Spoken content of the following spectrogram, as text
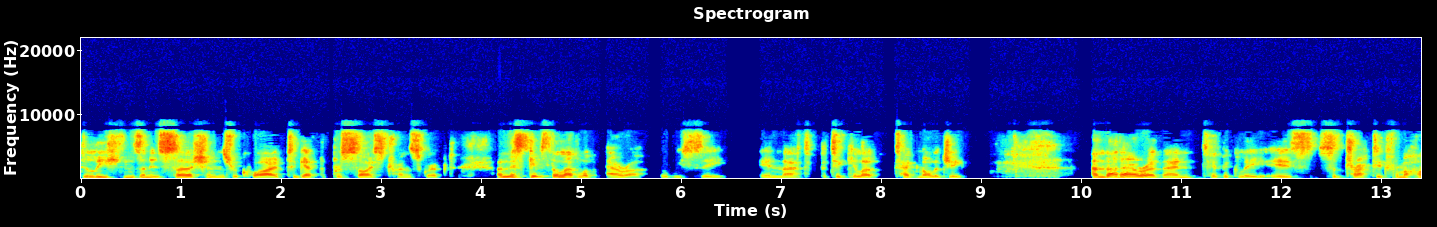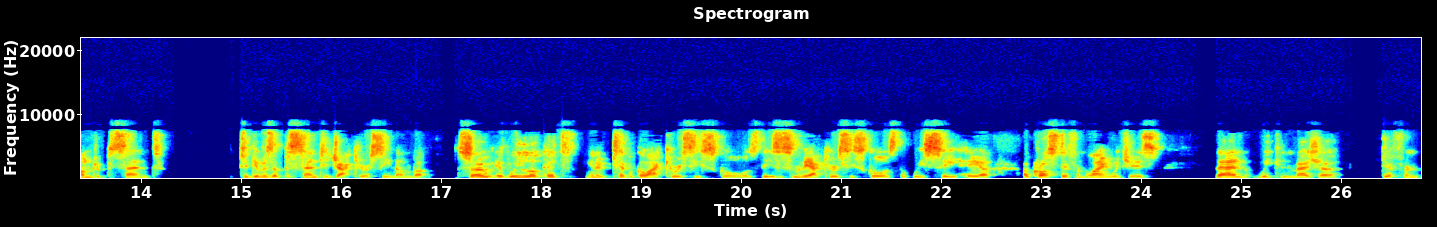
deletions, and insertions required to get the precise transcript. And this gives the level of error that we see in that particular technology. And that error then typically is subtracted from 100% to give us a percentage accuracy number. So if we look at you know typical accuracy scores, these are some of the accuracy scores that we see here across different languages, then we can measure different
